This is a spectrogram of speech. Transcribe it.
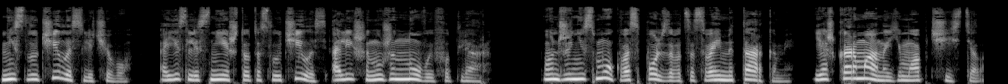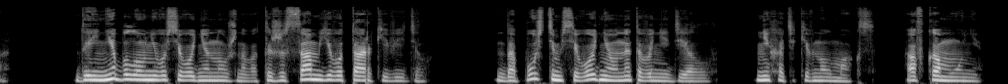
Не случилось ли чего? А если с ней что-то случилось, Алише нужен новый футляр. Он же не смог воспользоваться своими тарками. Я ж карманы ему обчистила. Да и не было у него сегодня нужного, ты же сам его тарки видел. Допустим, сегодня он этого не делал. Нехотя кивнул Макс. А в коммуне?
